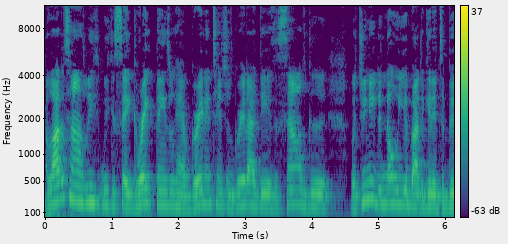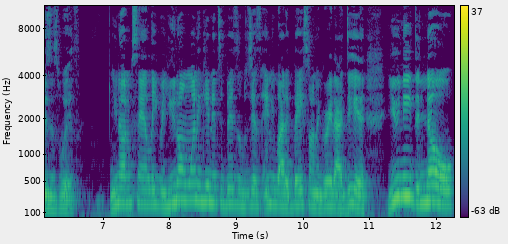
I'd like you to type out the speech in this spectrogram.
a lot of times we we can say great things, we can have great intentions, great ideas. It sounds good, but you need to know who you're about to get into business with. You know what I'm saying, Libra? You don't want to get into business with just anybody based on a great idea. You need to know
